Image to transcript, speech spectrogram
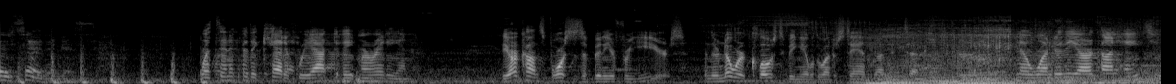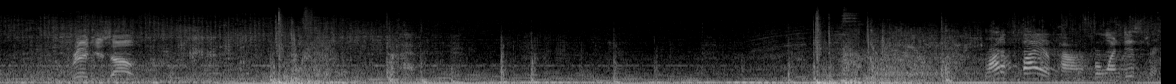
Other side, I guess. What's in it for the Kett if we activate Meridian? The Archon's forces have been here for years, and they're nowhere close to being able to understand remnant tech. No wonder the Archon hates you. Bridge is out. A lot of firepower for one district.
